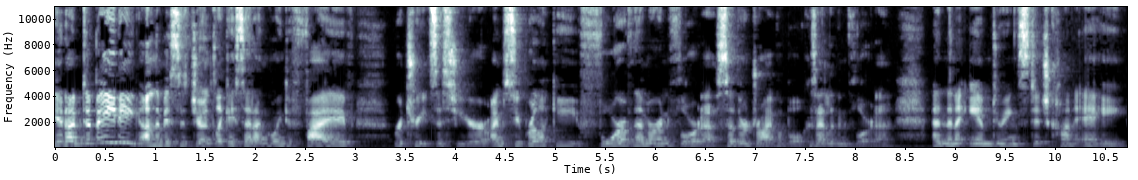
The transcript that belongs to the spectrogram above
and I'm debating on the Mrs. Jones. Like I said, I'm going to five retreats this year. I'm super lucky. Four of them are in Florida, so they're drivable because I live in Florida. And then I am doing StitchCon A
